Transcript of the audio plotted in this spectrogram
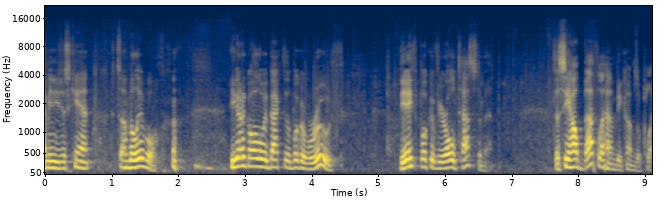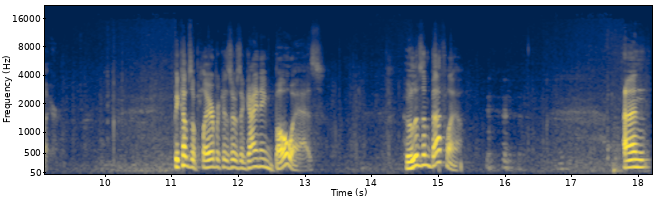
I mean, you just can't, it's unbelievable. you got to go all the way back to the book of Ruth, the eighth book of your Old Testament, to see how Bethlehem becomes a player. Becomes a player because there's a guy named Boaz who lives in Bethlehem. And,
